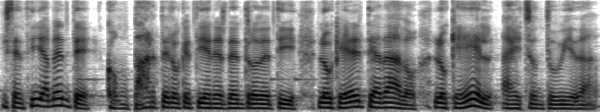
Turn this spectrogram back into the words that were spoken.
y sencillamente comparte lo que tienes dentro de ti, lo que Él te ha dado, lo que Él ha hecho en tu vida.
